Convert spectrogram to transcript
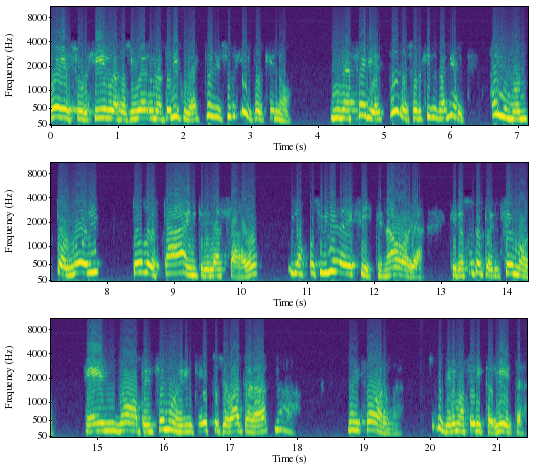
Puede surgir la posibilidad de una película, puede surgir, ¿por qué no? Una serie, puede surgir también hay un montón, hoy todo está entrelazado y las posibilidades existen. Ahora, que nosotros pensemos en, no, pensemos en que esto se va a tratar, no, no hay forma. Nosotros queremos hacer historietas,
